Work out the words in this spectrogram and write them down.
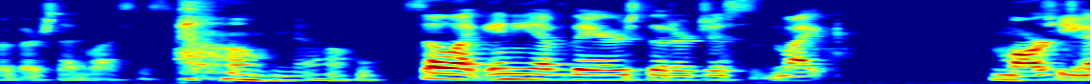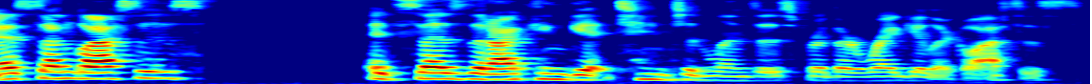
for their sunglasses. Oh no. So like any of theirs that are just like marked Cheap. as sunglasses, it says that I can get tinted lenses for their regular glasses.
